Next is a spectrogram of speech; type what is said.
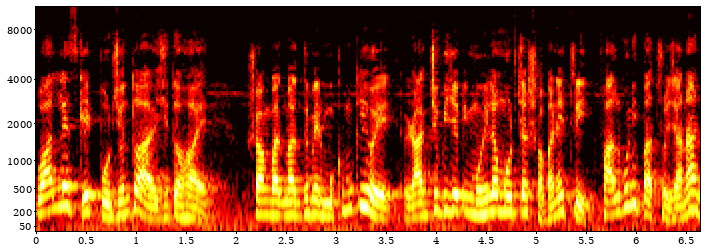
ওয়ারলেস গেট পর্যন্ত আয়োজিত হয়। সংবাদ মাধ্যমের মুখোমুখি হয়ে রাজ্য বিজেপি মহিলা মোর্চার সভানেত্রী ফাল্গুনী পাত্র জানান।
